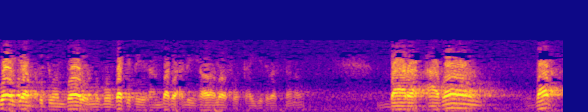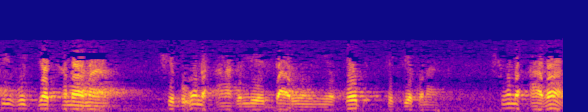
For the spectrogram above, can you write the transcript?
هم به دنبال نبوت پیغمبر علیه آله و تایید و بر عوام وقتی حجت تمام که به اون عقل درونی خود تکیه کنند چون عوام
